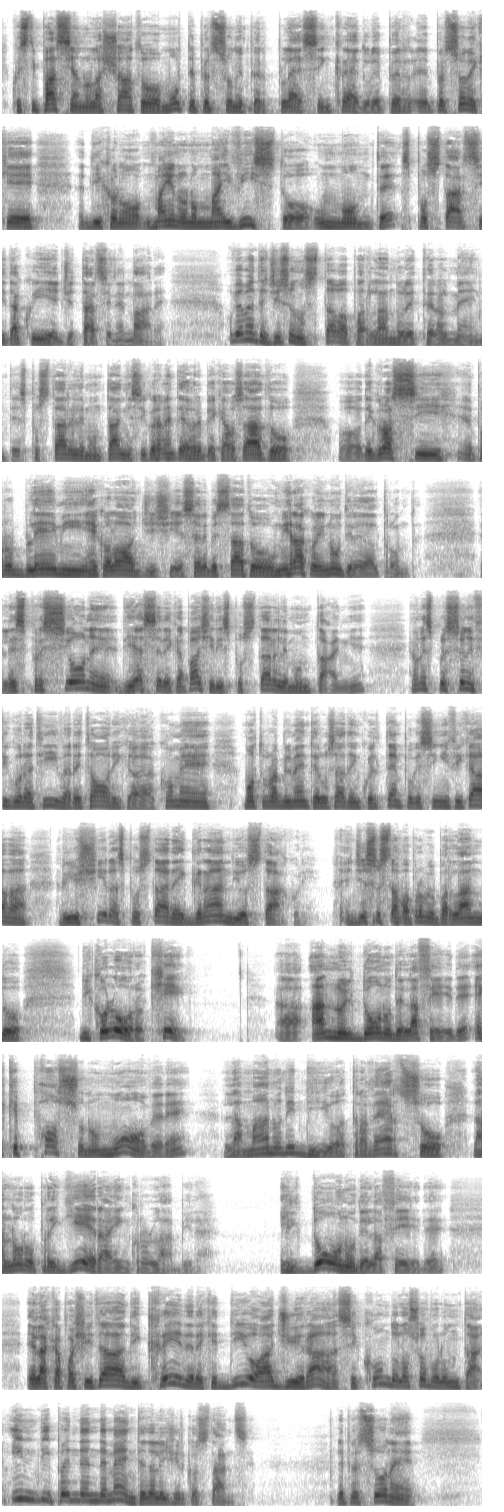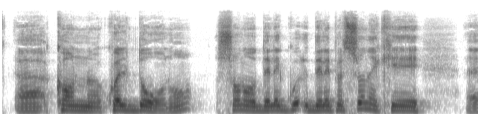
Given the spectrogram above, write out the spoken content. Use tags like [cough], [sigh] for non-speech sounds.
Questi passi hanno lasciato molte persone perplesse, incredule, per, eh, persone che dicono ma io non ho mai visto un monte spostarsi da qui e gettarsi nel mare. Ovviamente Gesù non stava parlando letteralmente, spostare le montagne sicuramente avrebbe causato oh, dei grossi eh, problemi ecologici e sarebbe stato un miracolo inutile d'altronde. L'espressione di essere capaci di spostare le montagne è un'espressione figurativa, retorica, come molto probabilmente era usata in quel tempo, che significava riuscire a spostare grandi ostacoli. [laughs] E Gesù stava proprio parlando di coloro che uh, hanno il dono della fede e che possono muovere la mano di Dio attraverso la loro preghiera incrollabile. Il dono della fede è la capacità di credere che Dio agirà secondo la sua volontà, indipendentemente dalle circostanze. Le persone uh, con quel dono sono delle, delle persone che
